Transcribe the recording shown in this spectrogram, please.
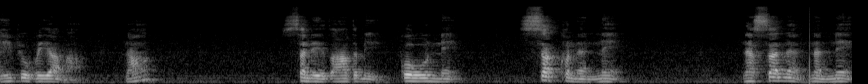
တိပြုတ်ပေးရမှာနော် စနေသားသမီး9နှစ်18နှစ်22နှစ်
